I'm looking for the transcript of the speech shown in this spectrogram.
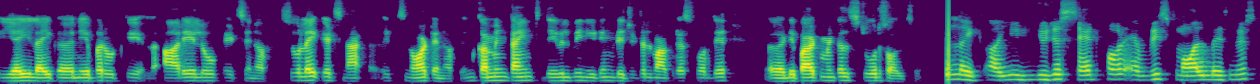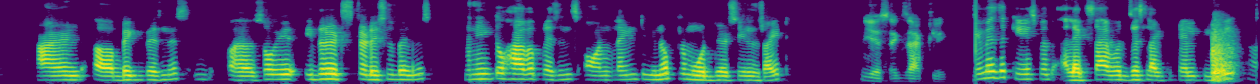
yay like uh, neighborhood ke RA log, it's enough. So like it's not it's not enough. In coming times, they will be needing digital marketers for their uh, departmental stores also. Like uh, you, you just said for every small business and uh, big business, uh, so either it's traditional business, they need to have a presence online to you know promote their sales, right? Yes, exactly. Same is the case with Alexa, I would just like to tell people uh,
